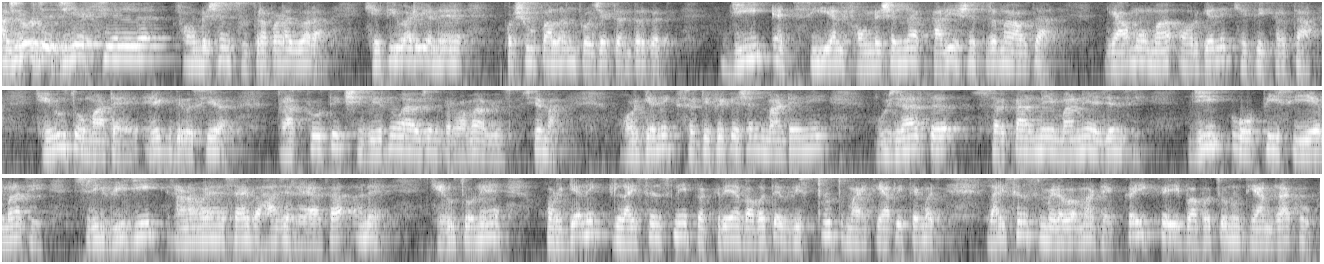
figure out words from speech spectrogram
આજરોજ GHCL foundation Sutrapada દ્વારા ખેતીવાડી અને પશુપાલન પ્રોજેક્ટ અંતર્ગત જીએચસીએલ ફાઉન્ડેશનના કાર્યક્ષેત્રમાં આવતા ગામોમાં ઓર્ગેનિક ખેતી કરતા ખેડૂતો માટે એક દિવસીય પ્રાકૃતિક શિબિરનું આયોજન કરવામાં આવ્યું હતું, જેમાં ઓર્ગેનિક સર્ટિફિકેશન માટેની ગુજરાત સરકારની માન્ય એજન્સી જીઓપીસીએમાંથી શ્રી વીજી રાણાવાયા સાહેબ હાજર રહ્યા હતા અને ખેડૂતોને ઓર્ગેનિક લાયસન્સની પ્રક્રિયા બાબતે વિસ્તૃત માહિતી આપી તેમજ લાયસન્સ મેળવવા માટે કઈ કઈ બાબતોનું ધ્યાન રાખવું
